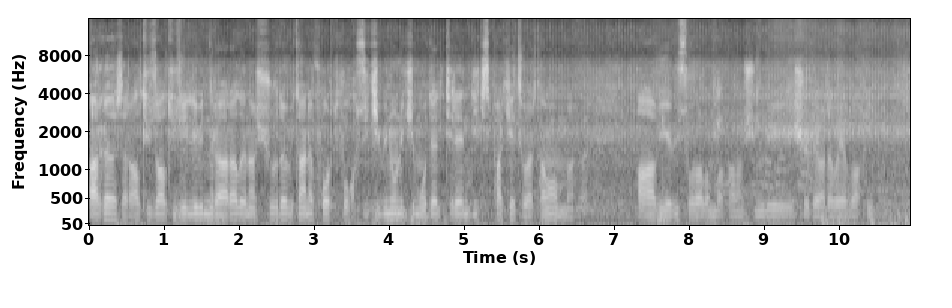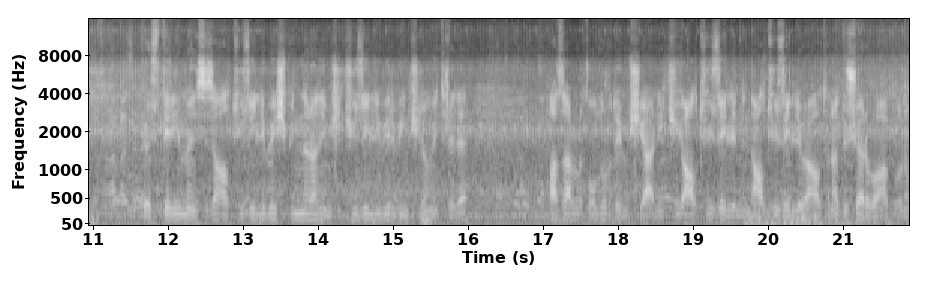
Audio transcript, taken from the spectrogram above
Arkadaşlar 600-650 bin lira aralığına şurada bir tane Ford Focus 2012 model Trend X paket var tamam mı? Abiye bir soralım bakalım şimdi şöyle arabaya bakayım. Göstereyim ben size 655 bin lira demiş 251 bin kilometrede pazarlık olur demiş yani 2 650'nin 650 ve altına düşer bu abi bunu.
